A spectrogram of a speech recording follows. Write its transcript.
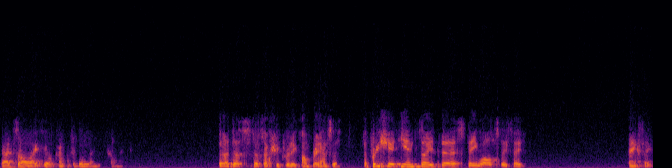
That's all I feel comfortable in commenting. Uh, that's actually pretty comprehensive. Appreciate the insight. Stay well, stay safe. Thanks, Heiko.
